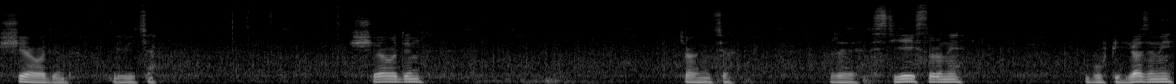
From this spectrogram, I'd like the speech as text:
Ще один, дивіться. Ще один. Тягнеться вже з тієї сторони. Був підв'язаний.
